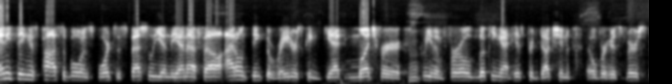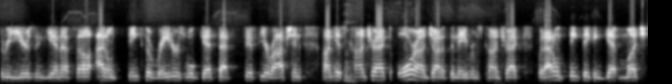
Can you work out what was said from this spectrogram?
Anything is possible in sports, especially in the NFL. I don't think the Raiders can get much for mm. Clelin Ferrell. Looking at his production over his first three years in the NFL, I don't think the Raiders will get that fifth year option on his mm. contract or on Jonathan Abrams' contract, but I don't think they can get much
